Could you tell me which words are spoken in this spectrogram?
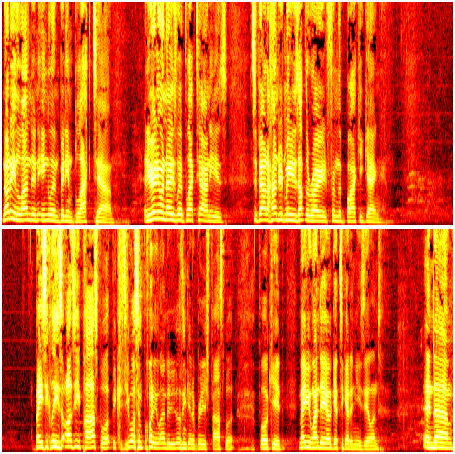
not in London, England, but in Blacktown. And if anyone knows where Blacktown is, it's about 100 metres up the road from the bikie gang. Basically, his Aussie passport, because he wasn't born in London, he doesn't get a British passport. Poor kid. Maybe one day he'll get to go to New Zealand. And um,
